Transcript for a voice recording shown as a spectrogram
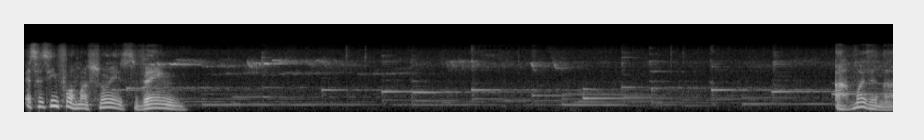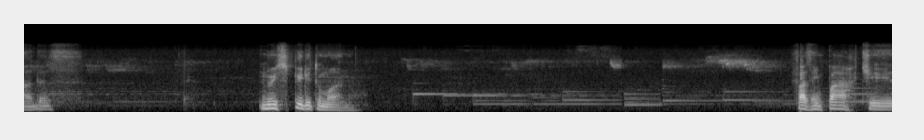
Essas informações vêm armazenadas no espírito humano. Fazem parte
